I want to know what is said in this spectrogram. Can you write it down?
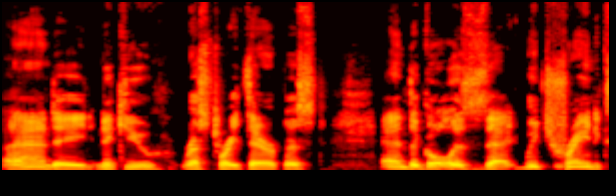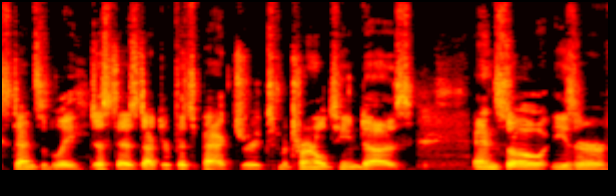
and a NICU respiratory therapist. And the goal is that we train extensively, just as Dr. Fitzpatrick's maternal team does. And so these are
